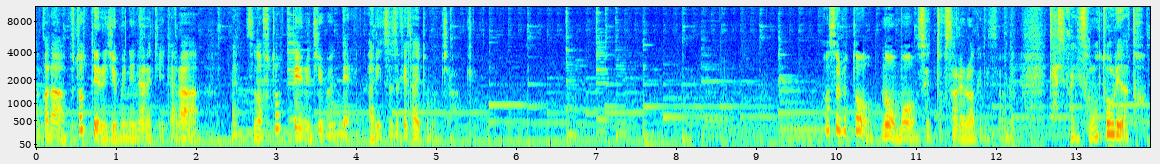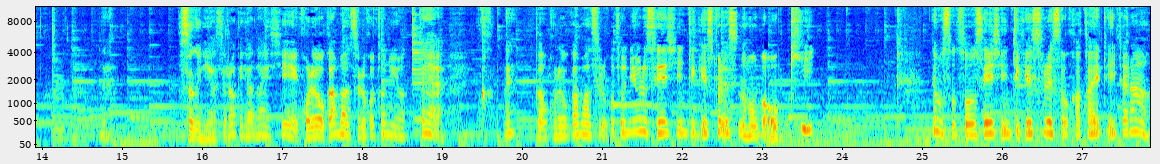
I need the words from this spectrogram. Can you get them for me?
だから太っている自分に慣れていたら、ね、その太っている自分であり続けたいと思っちゃうわけ。そうすると脳も説得されるわけですよね。確かにその通りだと、ね、すぐに痩せるわけじゃないしこれを我慢することによってね、これを我慢することによる精神的ストレスの方が大きい。でもその精神的ストレスを抱えていたら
